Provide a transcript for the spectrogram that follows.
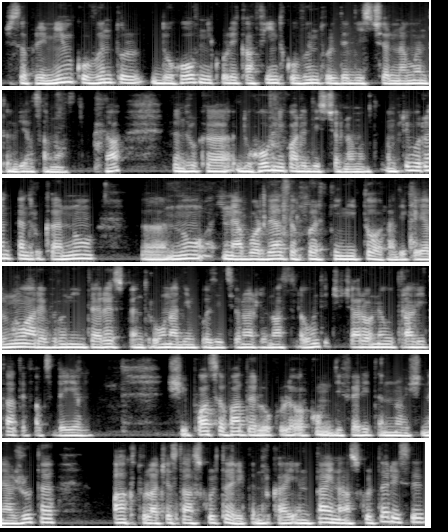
și să primim cuvântul duhovnicului ca fiind cuvântul de discernământ în viața noastră. Da? Pentru că duhovnicul are discernământ. În primul rând, pentru că nu uh, nu ne abordează părtinitor, adică el nu are vreun interes pentru una din poziționările noastre lăuntice, ci are o neutralitate față de ele. Și poate să vadă lucrurile oricum diferite în noi și ne ajută actul acesta ascultării, pentru că în taina ascultării se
